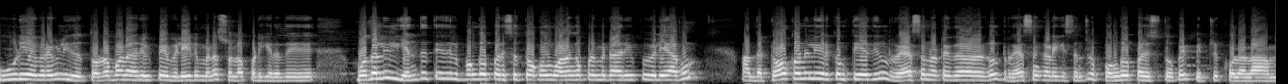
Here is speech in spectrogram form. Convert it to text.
கூடிய விரைவில் இது தொடர்பான அறிவிப்பை வெளியிடும் என சொல்லப்படுகிறது. முதலில் எந்த தேதியில் பொங்கல் பரிசு தொகை வழங்கப்படும் என்ற அறிவிப்பு வெளியாகும். அந்த டோக்கனில் இருக்கும் தேதியில் ரேஷன் அட்டைதாரர்கள் ரேஷன் கடைக்கு சென்று பொங்கல் பரிசு தொகை பெற்றுக்கொள்ளலாம்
